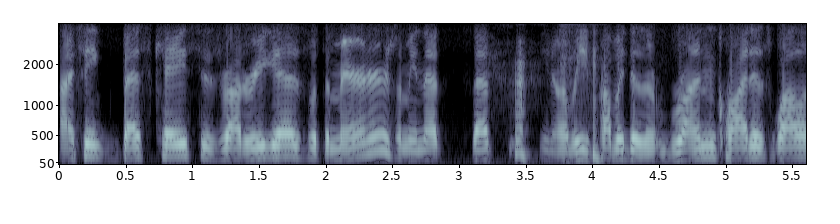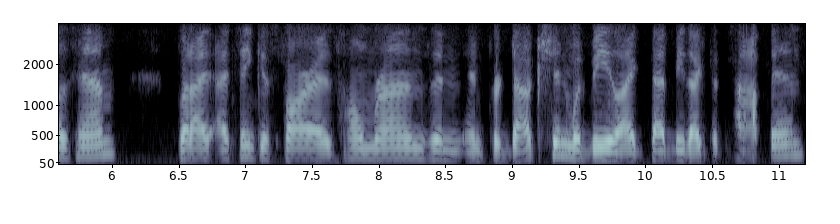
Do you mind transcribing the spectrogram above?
I think best case is Rodriguez with the Mariners. I mean, that's that's you know he probably doesn't run quite as well as him, but I, I think as far as home runs and, and production would be like that'd be like the top end,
